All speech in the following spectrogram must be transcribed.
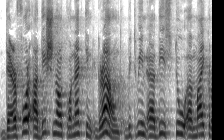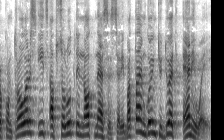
Therefore, additional connecting ground between uh, these two uh, microcontrollers is absolutely not necessary, but I'm going to do it anyway.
